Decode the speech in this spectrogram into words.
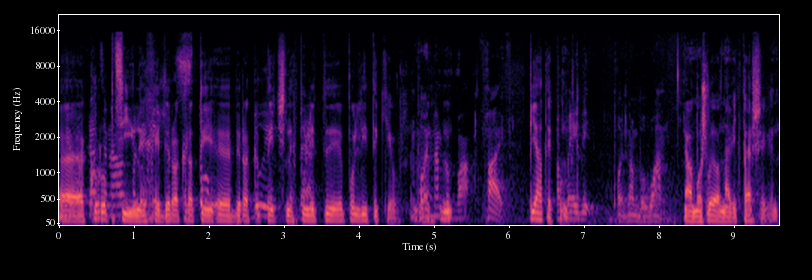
е, корупційних і бюрократи, е, бюрократичних політиків. П'ятий пункт, а можливо навіть перший він.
